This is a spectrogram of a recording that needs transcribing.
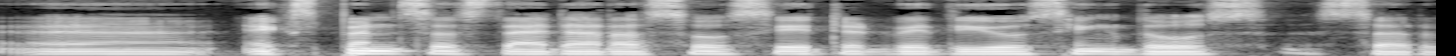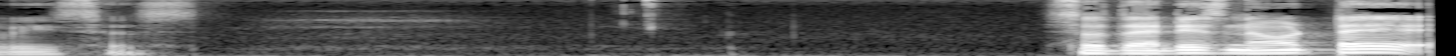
uh, expenses that are associated with using those services. So that is not a,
